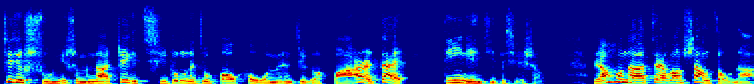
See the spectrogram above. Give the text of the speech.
这就属于什么呢？这个其中呢就包括我们这个华二代低年级的学生，然后呢再往上走呢，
